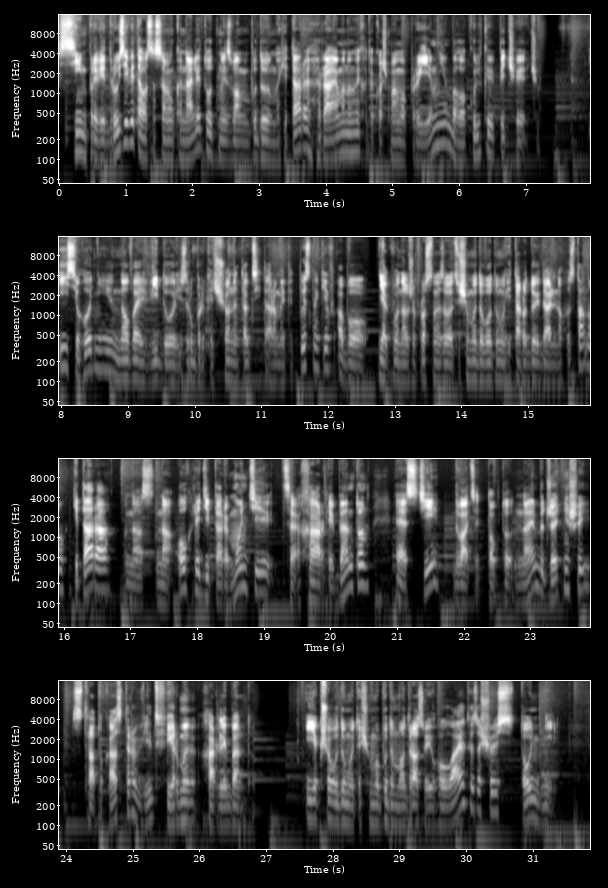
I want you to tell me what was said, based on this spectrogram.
Всім привіт, друзі! Вітаю вас на своєму каналі. Тут ми з вами будуємо гітари, граємо на них, а також маємо приємні балакульки під чаєчок. І сьогодні нове відео із рубрики Що не так з гітарами підписників, або як вона вже просто називається, що ми доводимо гітару до ідеального стану. Гітара у нас на огляді та ремонті це Harley Benton ST20, тобто найбюджетніший стратокастер від фірми Harley Benton. І якщо ви думаєте, що ми будемо одразу його лаяти за щось, то ні.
